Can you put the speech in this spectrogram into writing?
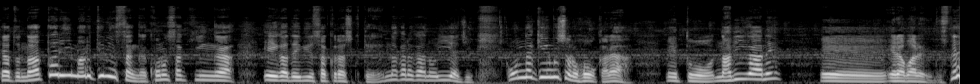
で、あと、ナタリー・マルティネスさんがこの作品が映画デビュー作らしくて、なかなかあの、いい味。女刑務所の方から、えっと、ナビがね、えー、選ばれるんですね。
